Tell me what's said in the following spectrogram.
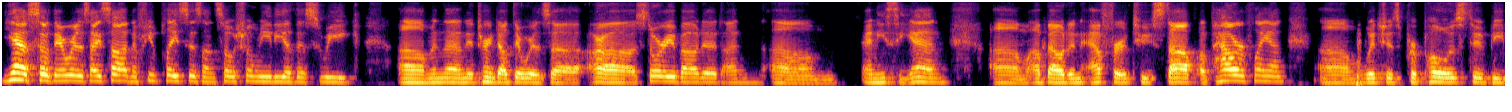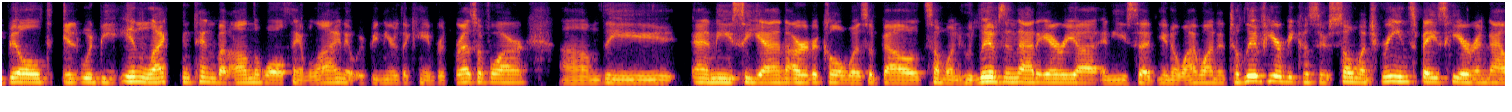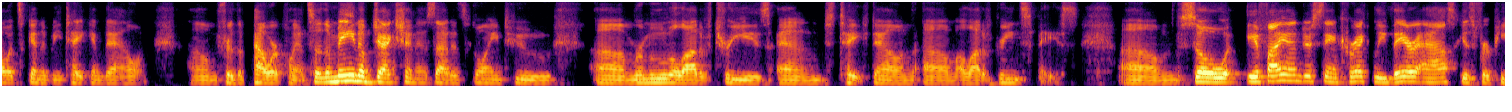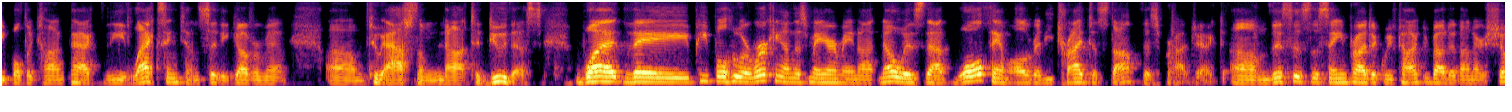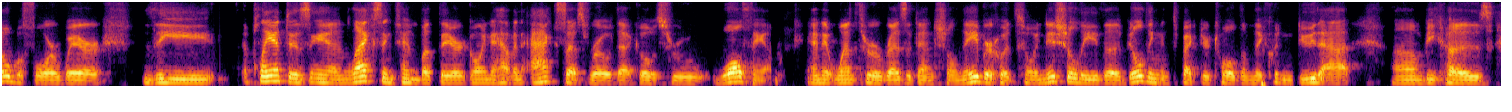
Yeah, so there was, I saw it in a few places on social media this week. Um, and then it turned out there was a, a story about it on, um, NECN. Um, about an effort to stop a power plant, um, which is proposed to be built. It would be in Lexington, but on the Waltham line. It would be near the Cambridge Reservoir. Um, the NECN article was about someone who lives in that area and he said, you know, I wanted to live here because there's so much green space here and now it's going to be taken down um, for the power plant. So the main objection is that it's going to um, remove a lot of trees and take down um, a lot of green space. Um, so if I understand correctly, their ask is for people to contact the Lexington city government um, to ask them not to do this. What they, people who are working on this may or may not know is that Waltham already tried to stop this project. Um, this is the same project, we've talked about it on our show before, where the plant is in Lexington, but they're going to have an access road that goes through Waltham. And it went through a residential neighborhood. So initially, the building inspector told them they couldn't do that um, because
